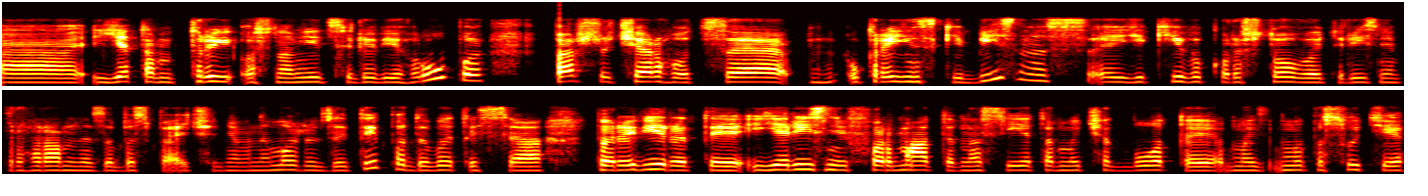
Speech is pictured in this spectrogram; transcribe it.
е, є там три основні цільові групи. В першу чергу це український бізнес, е, які використовують різні програмне забезпечення. Вони можуть зайти, подивитися, перевірити. Є різні формати. В нас є там чат-боти. Ми, ми по суті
